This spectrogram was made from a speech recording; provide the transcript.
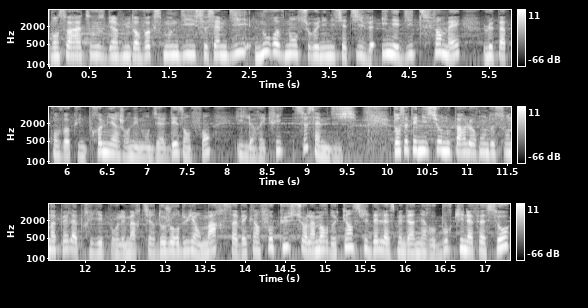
Bonsoir à tous, bienvenue dans Vox Mundi. Ce samedi, nous revenons sur une initiative inédite. Fin mai, le pape convoque une première journée mondiale des enfants. Il leur écrit ce samedi. Dans cette émission, nous parlerons de son appel à prier pour les martyrs d'aujourd'hui en mars avec un focus sur la mort de 15 fidèles la semaine dernière au Burkina Faso.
